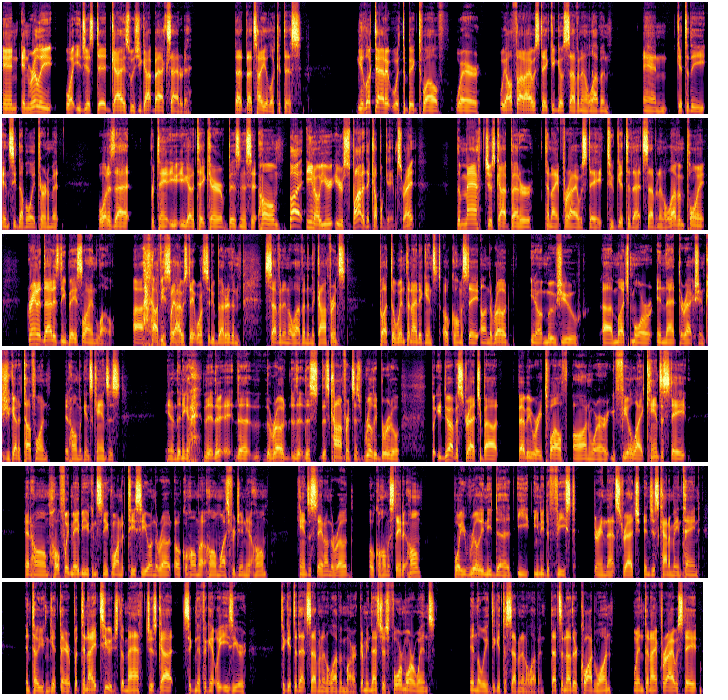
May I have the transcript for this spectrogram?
and and really what you just did, guys, was you got back Saturday. That that's how you look at this. You looked at it with the Big Twelve, where we all thought Iowa State could go seven and eleven and get to the NCAA tournament. What does that pertain? You, you got to take care of business at home, but you know you're you're spotted a couple games, right? The math just got better tonight for Iowa State to get to that seven and eleven point. Granted, that is the baseline low. Uh, obviously, Iowa State wants to do better than seven and eleven in the conference, but the win tonight against Oklahoma State on the road, you know, it moves you uh, much more in that direction because you got a tough one at home against Kansas. You know, then you got the the the, the road. The, this this conference is really brutal, but you do have a stretch about February twelfth on where you feel like Kansas State at home. Hopefully, maybe you can sneak one at TCU on the road, Oklahoma at home, West Virginia at home, Kansas State on the road, Oklahoma State at home. Boy, you really need to eat. You need to feast during that stretch and just kind of maintain until you can get there. But tonight's huge. The math just got significantly easier to get to that 7 and 11 mark. I mean, that's just four more wins in the league to get to 7 and 11. That's another quad 1 win tonight for Iowa State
